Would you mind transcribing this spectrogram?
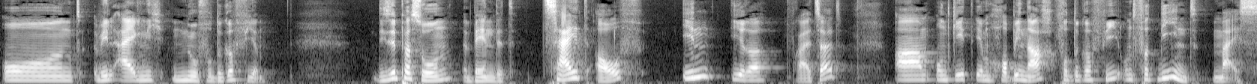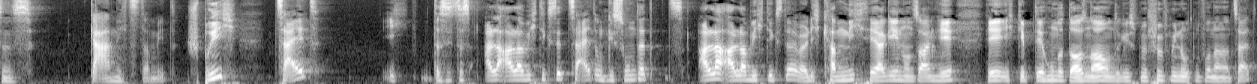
und will eigentlich nur fotografieren. Diese Person wendet Zeit auf in ihrer Freizeit ähm, und geht ihrem Hobby nach, Fotografie, und verdient meistens gar nichts damit. Sprich, Zeit, ich, das ist das aller, allerwichtigste, Zeit und Gesundheit, das aller, allerwichtigste, weil ich kann nicht hergehen und sagen, hey, hey, ich gebe dir 100.000 Euro und du gibst mir 5 Minuten von deiner Zeit.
